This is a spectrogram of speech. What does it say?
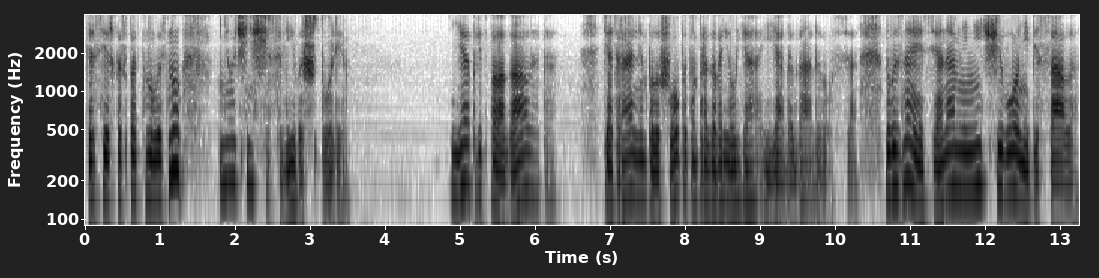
Консьержка споткнулась. Ну, не очень счастливой, что ли. Я предполагал это. Театральным полушепотом проговорил я, и я догадывался. Но вы знаете, она мне ничего не писала.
